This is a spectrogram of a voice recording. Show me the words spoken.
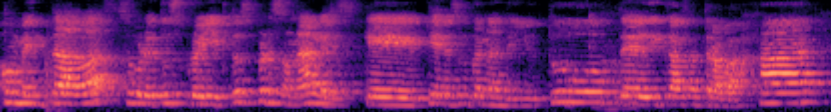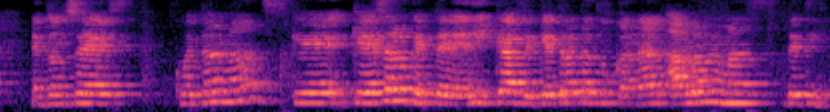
comentabas sobre tus proyectos personales, que tienes un canal de YouTube, te dedicas a trabajar, entonces cuéntame más, ¿qué, ¿qué, es a lo que te dedicas? ¿De qué trata tu canal? Háblame más de ti.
